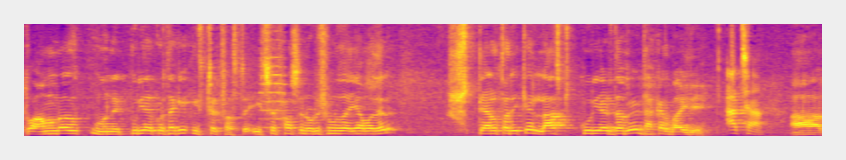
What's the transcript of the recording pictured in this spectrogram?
তো আমরা মানে কুরিয়ার করে থাকি স্টেট ফার্স্টে। স্টেট ফার্স্টের নোটিশ অনুযায়ী আমাদের তেরো তারিখে লাস্ট কুরিয়ার যাবে ঢাকার বাইরে। আচ্ছা। আর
